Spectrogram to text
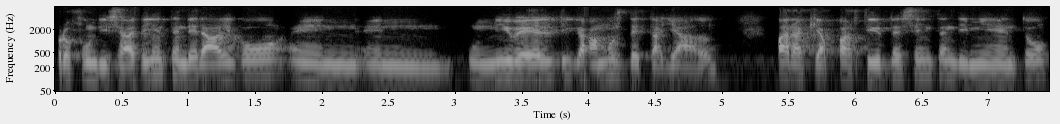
profundizar y entender algo en un nivel, digamos, detallado, para que a partir de ese entendimiento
